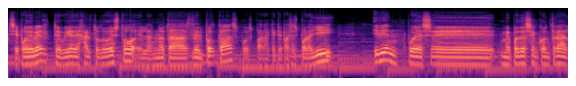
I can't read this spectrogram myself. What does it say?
se puede ver. Te voy a dejar todo esto en las notas del podcast, pues para que te pases por allí. Y bien, pues eh, me puedes encontrar,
